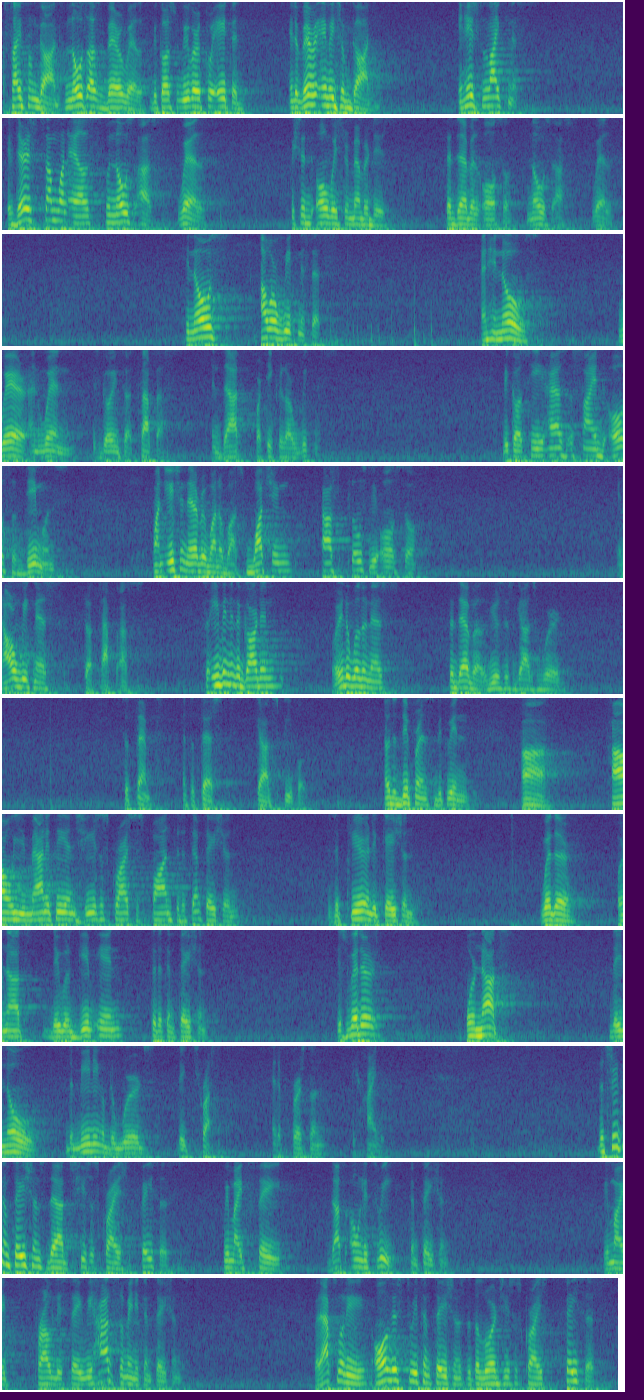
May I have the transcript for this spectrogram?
aside from God, who knows us very well, because we were created in the very image of God, in His likeness. If there is someone else who knows us well, we should always remember this. The devil also knows us well. He knows our weaknesses. And He knows where and when He's going to attack us in that particular weakness. Because He has assigned also demons on each and every one of us, watching us closely also in our weakness to attack us. So even in the garden or in the wilderness, the devil uses God's word to tempt and to test God's people. Now, the difference between uh, how humanity and Jesus Christ respond to the temptation is a clear indication whether or not they will give in to the temptation. Is whether or not they know the meaning of the words they trust and the person behind it. The three temptations that Jesus Christ faces, we might say that's only three temptations. We might proudly say we had so many temptations. But actually, all these three temptations that the Lord Jesus Christ faces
